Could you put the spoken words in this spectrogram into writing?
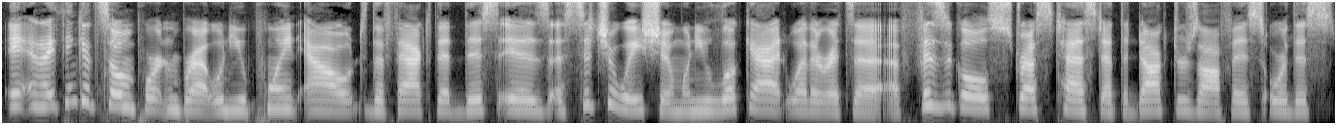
And I think it's so important, Brett, when you point out the fact that this is a situation when you look at whether it's a, a physical stress test at the doctor's office or this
